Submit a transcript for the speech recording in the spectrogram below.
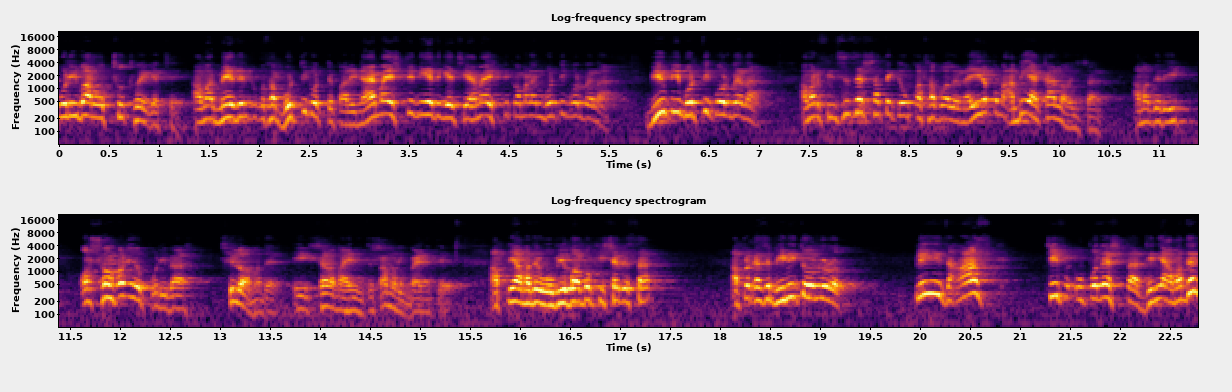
পরিবার অচ্ছুত হয়ে গেছে। আমার মেয়েদেরকে কোথাও ভর্তি করতে পারি না। এমআইএসটি নিয়ে গেছি। এমআইএসটি কমান্ডান্ট ভর্তি করবে না। বিউপি ভর্তি করবে না। আমার প্রিন্সেসের সাথে কেউ কথা বলে না। এইরকম আমি একা নই, স্যার। আমাদের এই অসহনীয় পরিবার ছিল আমাদের এই সেনাবাহিনীতে, সামরিক বাহিনীতে। আপনি আমাদের অভিভাবক হিসেবে, স্যার আপনার কাছে বিনীত অনুরোধ। প্লিজ আস্ক চিফ উপদেষ্টা যিনি আমাদের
